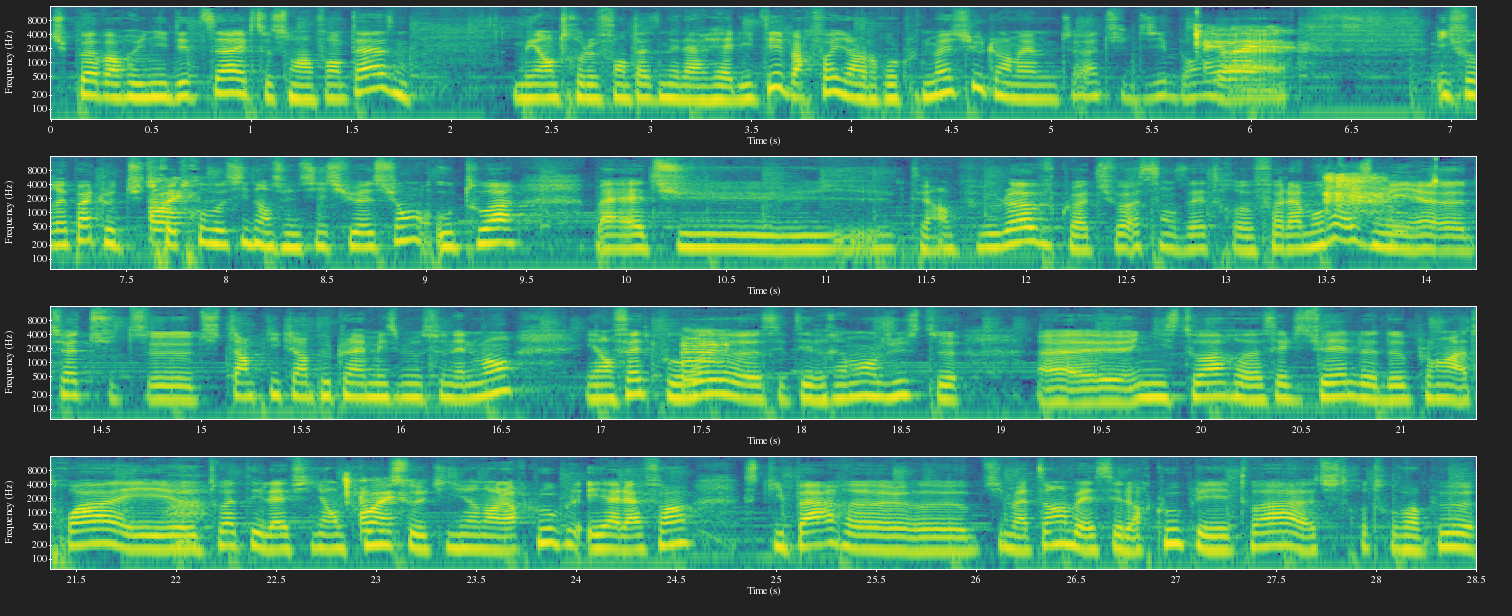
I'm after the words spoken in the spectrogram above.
tu peux avoir une idée de ça et que ce soit un fantasme. Mais entre le fantasme et la réalité, parfois il y a un gros coup de massue quand même. Tu vois, tu te dis bon, bah, ouais. Il faudrait pas que tu te Ouais. retrouves aussi dans une situation où toi, bah tu t'es un peu love, quoi, tu vois, sans être folle amoureuse, mais euh, tu vois, tu te, tu t'impliques un peu quand même émotionnellement. Et en fait, pour eux, euh, c'était vraiment juste euh, une histoire euh, sexuelle de plan à trois. Et euh, toi, t'es la fille en plus Ouais. euh, qui vient dans leur couple. Et à la fin, ce qui part euh, au petit matin, bah, c'est leur couple. Et toi, tu te retrouves un peu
